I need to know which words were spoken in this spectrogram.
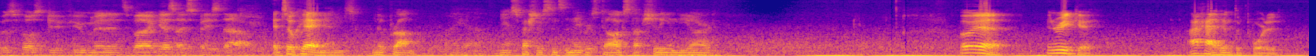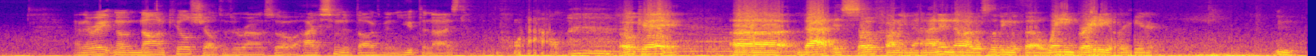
It was supposed to be a few minutes, but I guess I spaced out. It's okay, man. It's no problem. I, uh, yeah, especially since the neighbor's dog stopped shitting in the yard. Oh yeah, Enrique. I had him deported. And there ain't no non-kill shelters around, so I assume the dog's been euthanized. Wow. Okay. Uh, that is so funny, man. I didn't know I was living with uh, Wayne Brady over here. Mm.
